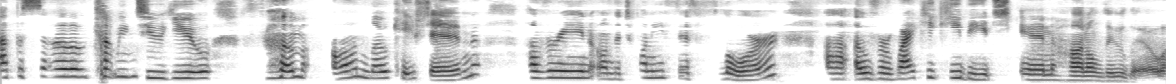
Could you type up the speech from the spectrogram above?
episode coming to you from on location, hovering on the 25th floor uh, over Waikiki Beach in Honolulu.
